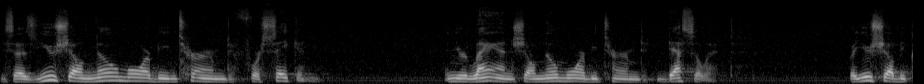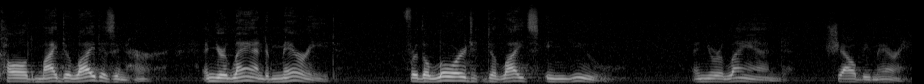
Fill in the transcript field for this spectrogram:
he says, You shall no more be termed forsaken, and your land shall no more be termed desolate. But you shall be called, My delight is in her, and your land married. For the Lord delights in you, and your land shall be married.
